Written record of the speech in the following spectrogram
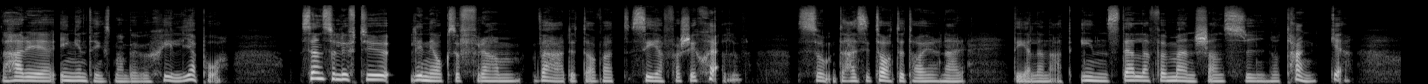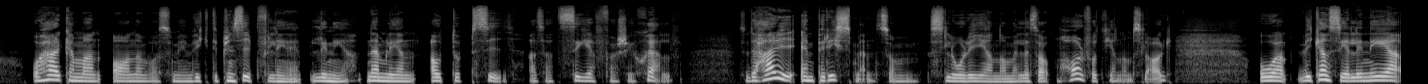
Det här är ingenting som man behöver skilja på. Sen så lyfter ju Linné också fram värdet av att se för sig själv. Så det här citatet har ju den här delen att inställa för människans syn och tanke. Och här kan man ana vad som är en viktig princip för Linné, nämligen autopsi, alltså att se för sig själv. Så det här är empirismen som slår igenom, eller som har fått genomslag. Och vi kan se Linné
